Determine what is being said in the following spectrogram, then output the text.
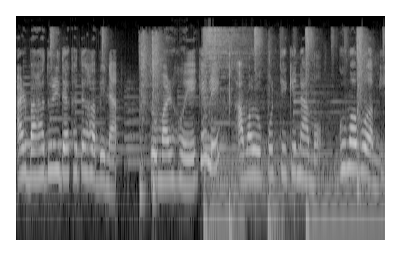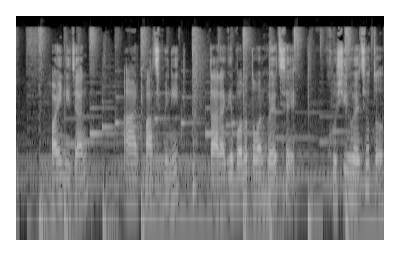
আর বাহাদুরি দেখাতে হবে না। তোমার হয়ে গেলে আমার উপর থেকে নামো ঘুমাবো আমি। হয়নি জান আর পাঁচ মিনিট তার আগে বলো তোমার হয়েছে? খুশি হয়েছো তো?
